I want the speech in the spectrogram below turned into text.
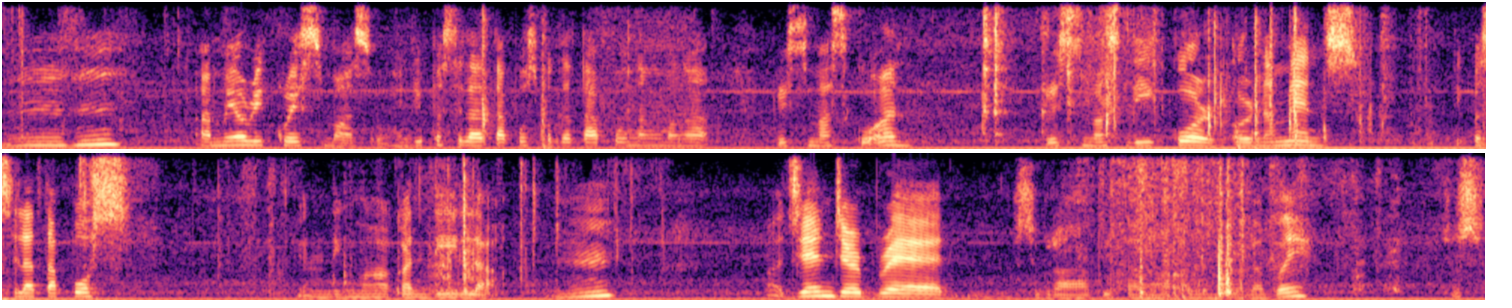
Mhm. A Merry Christmas oh. Hindi pa sila tapos pagtatapon ng mga Christmas kuan. Christmas decor, ornaments. Hindi pa sila tapos. Meron ding mga kandila. Hmm? A gingerbread. So, grabe tanapon nila ba eh. Sus,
